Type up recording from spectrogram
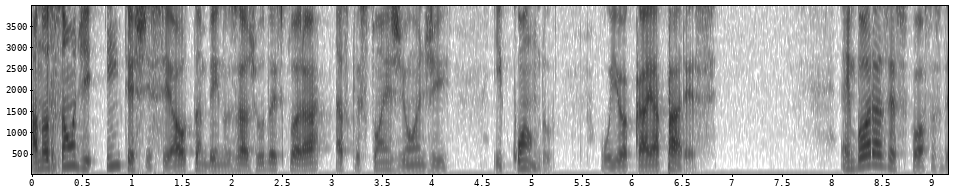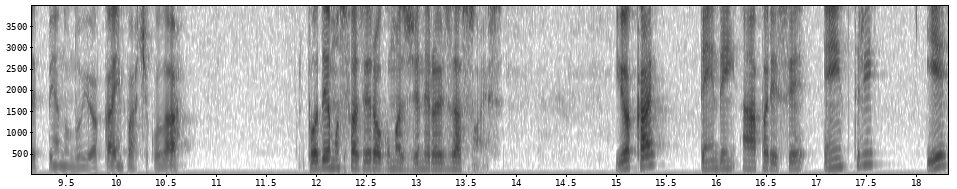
A noção de intersticial também nos ajuda a explorar as questões de onde e quando o yokai aparece. Embora as respostas dependam do yokai em particular, podemos fazer algumas generalizações. Yokai tendem a aparecer entre e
